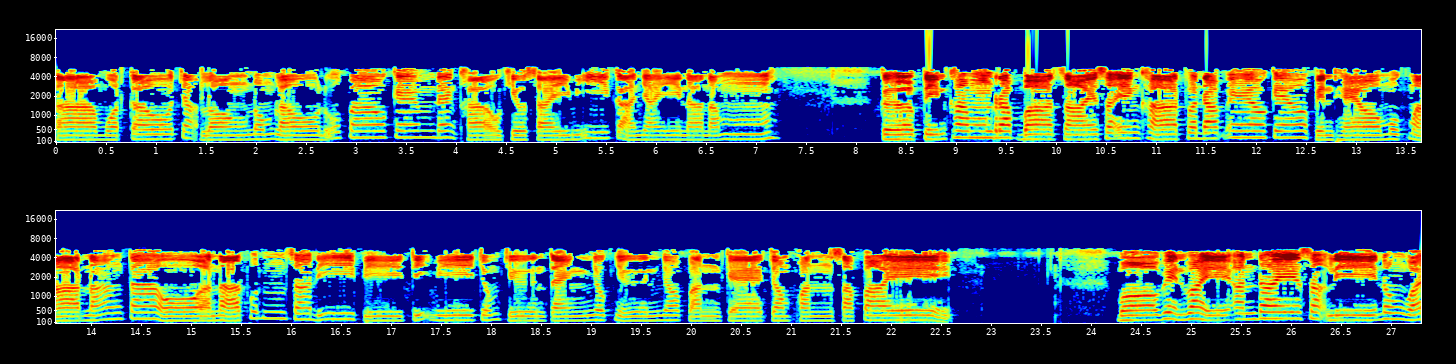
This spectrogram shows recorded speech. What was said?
ษาหมวดเก่าจะลองนมเหล่าดูเป้าแก้มแดงขาวเขียวใสมีกาใหญ่นานำ เกือบตีนคำรับบาดสายสะเองขาดประดับแอวแก้วเป็นแถวมุกมาดนางเต้าอนาพุทธสดีปีติมีจมจืนแต่งยกยืนย่อปันแก่จอมพันสะไปบ่เว้นไว้อันใดสลีนงไว้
